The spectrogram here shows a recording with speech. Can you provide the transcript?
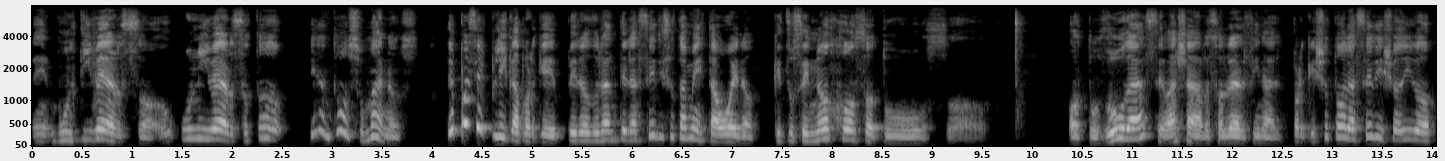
eh, multiverso, universo, todo, eran todos humanos. Después se explica por qué, pero durante la serie eso también está bueno, que tus enojos o tus o, tus dudas se vayan a resolver al final. Porque yo toda la serie yo digo,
